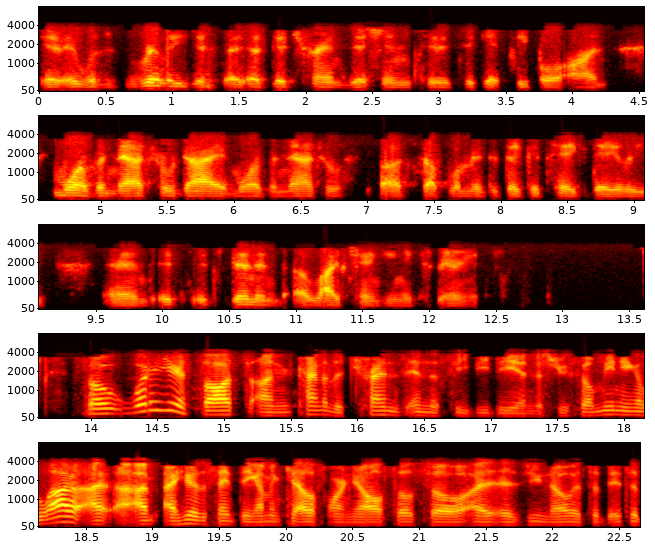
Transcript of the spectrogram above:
it, it was really just a, a good transition to to get people on more of a natural diet, more of a natural uh, supplement that they could take daily, and it's it's been an, a life changing experience. So, what are your thoughts on kind of the trends in the CBD industry? So, meaning a lot of I I, I hear the same thing. I'm in California also, so I, as you know, it's a it's a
